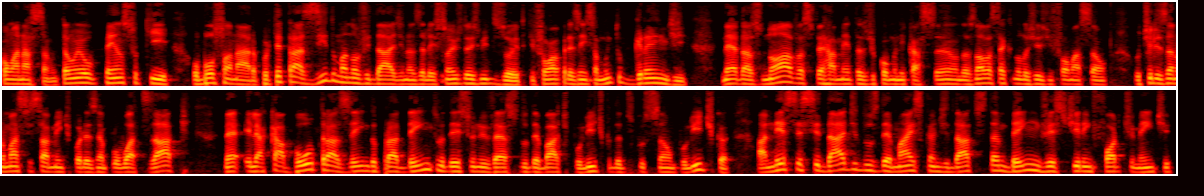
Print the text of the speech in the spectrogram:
com a nação. Então, eu penso que o Bolsonaro, por ter trazido uma novidade nas eleições de 2018, que foi uma presença muito grande né, das novas ferramentas de comunicação, das novas tecnologias de informação, utilizando maciçamente, por exemplo, o WhatsApp né, ele acabou trazendo para dentro desse universo do debate político, da discussão política, a necessidade dos demais candidatos também investirem fortemente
